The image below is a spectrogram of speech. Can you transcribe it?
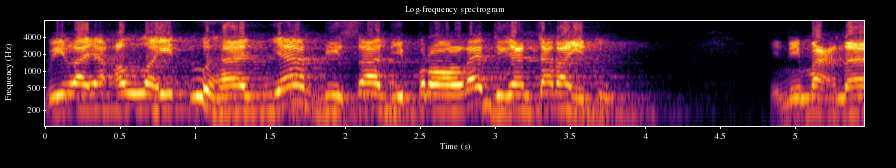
wilayah Allah itu hanya bisa diperoleh dengan cara itu. Ini makna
